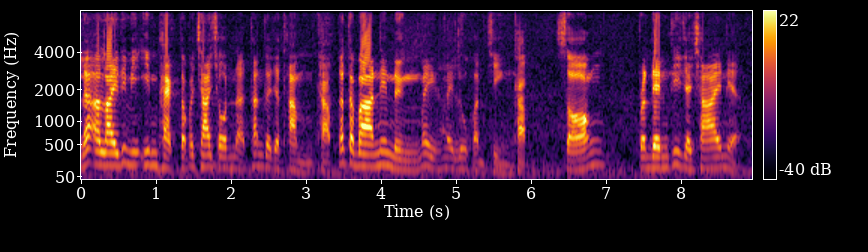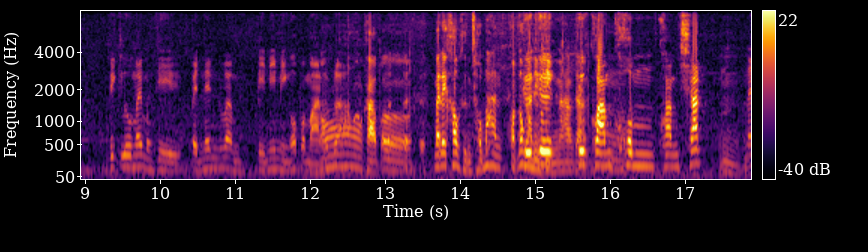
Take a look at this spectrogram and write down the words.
และอะไรที่มี Impact ต่อประชาชนน่ะท่านก็จะทำครับ รัฐบาลนี่หนึ่งไม่ไม่รู้ความจริง ครับ สองประเด็นที่จะใช้เนี่ย บิ๊กรู้ไหมบางทีเป็นเน้นว่าปีนี้มีงบประมาณหรือเปล่าอ๋อครับเออไม่ได้เข้าถึงชาวบ้านความต้องคืการจคืริงๆนะครับอาจารย์คือความคมความชัดอืมใน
